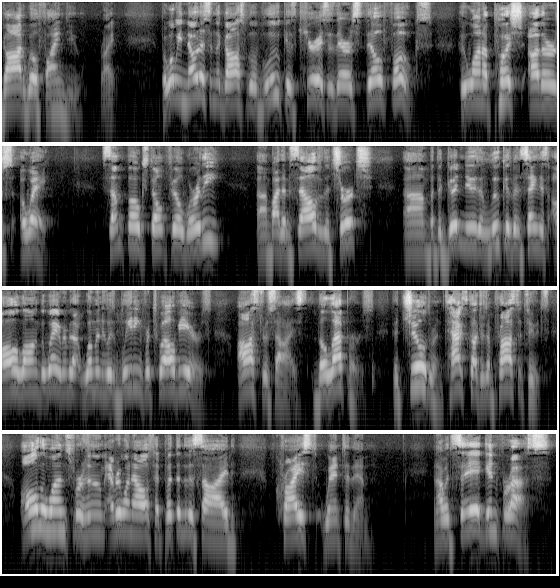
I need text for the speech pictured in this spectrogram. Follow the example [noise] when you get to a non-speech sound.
God will find you, right? But what we notice in the Gospel of Luke is curious is there are still folks who want to push others away. Some folks don't feel worthy um, by themselves or the church. Um, but the good news, and Luke has been saying this all along the way. Remember that woman who was bleeding for 12 years, ostracized, the lepers, the children, tax collectors, and prostitutes, all the ones for whom everyone else had put them to the side, Christ went to them. And I would say again for us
